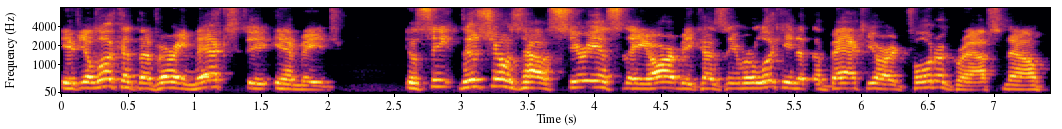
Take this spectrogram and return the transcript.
If you look at the very next image, you'll see this shows how serious they are because they were looking at the backyard photographs. Now,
